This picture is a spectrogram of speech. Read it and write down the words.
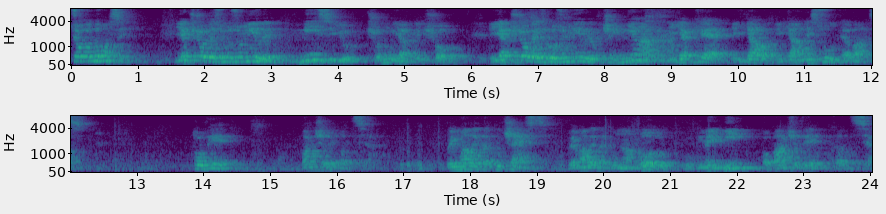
Цього досить. Якщо ви зрозуміли місію, чому я прийшов, якщо ви зрозуміли вчення, яке я, я несу для вас, то ви бачили Отця. Ви мали таку честь, ви мали таку нагоду в мені побачити Отця.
